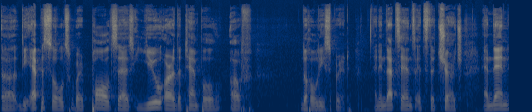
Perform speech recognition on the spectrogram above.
uh, the epistles where Paul says, "You are the temple of the Holy Spirit," and in that sense, it's the church. And then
